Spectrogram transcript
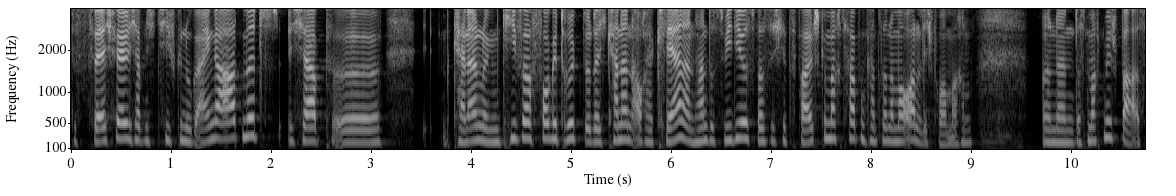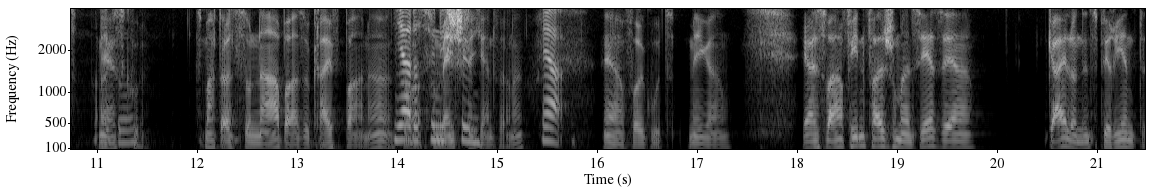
das Zwerchfell, ich habe nicht tief genug eingeatmet, ich habe äh, keine Ahnung, den Kiefer vorgedrückt oder ich kann dann auch erklären anhand des Videos, was ich jetzt falsch gemacht habe und kann es dann nochmal ordentlich vormachen. Und dann, das macht mir Spaß. Also, ja, ist also cool. Es macht alles so nahbar, so greifbar, ne? So, ja, das so finde ich menschlich schön. einfach, ne? Ja. Ja, voll gut. Mega. Ja, es war auf jeden Fall schon mal sehr, sehr geil und inspirierend,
